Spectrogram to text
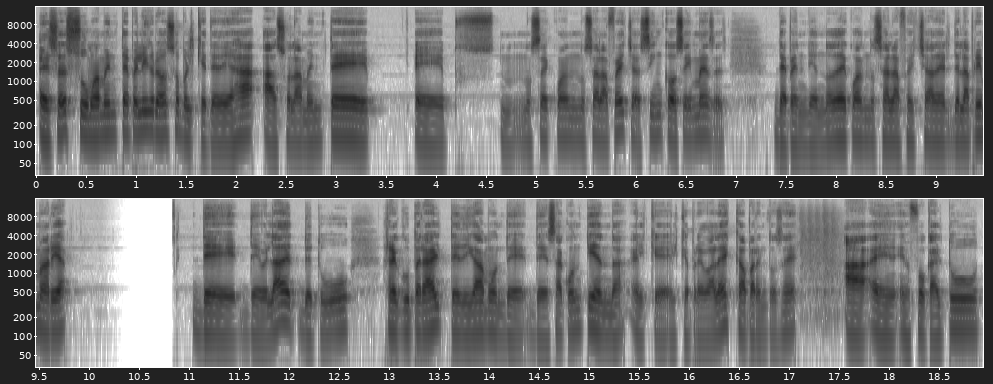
Eso es sumamente peligroso porque te deja a solamente, eh, pues, no sé cuándo sea la fecha, cinco o seis meses, dependiendo de cuándo sea la fecha de la primaria, de, de verdad, de, tú recuperarte, digamos, de, esa contienda, el que, el que prevalezca, para entonces a, enfocar tu,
